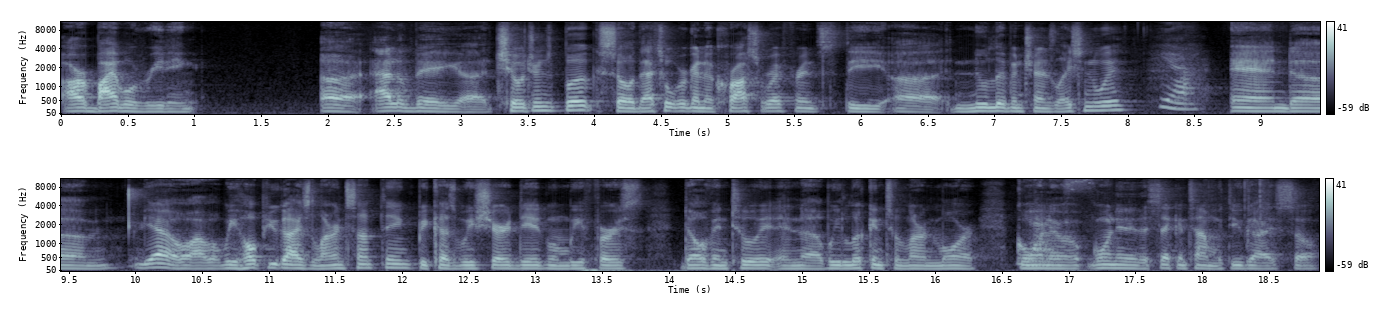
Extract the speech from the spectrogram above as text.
our Bible reading uh, out of a uh, children's book, so that's what we're gonna cross reference the uh, New Living Translation with. Yeah. And um, yeah, well, we hope you guys learned something because we sure did when we first dove into it, and uh, we looking to learn more going Yes. to, going into the second time with you guys. So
